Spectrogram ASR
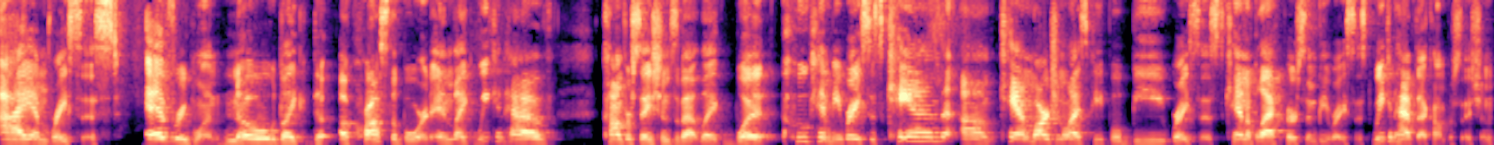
I am racist, everyone know like the, across the board, and like we can have conversations about like what who can be racist? Can um, can marginalized people be racist? Can a black person be racist? We can have that conversation.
